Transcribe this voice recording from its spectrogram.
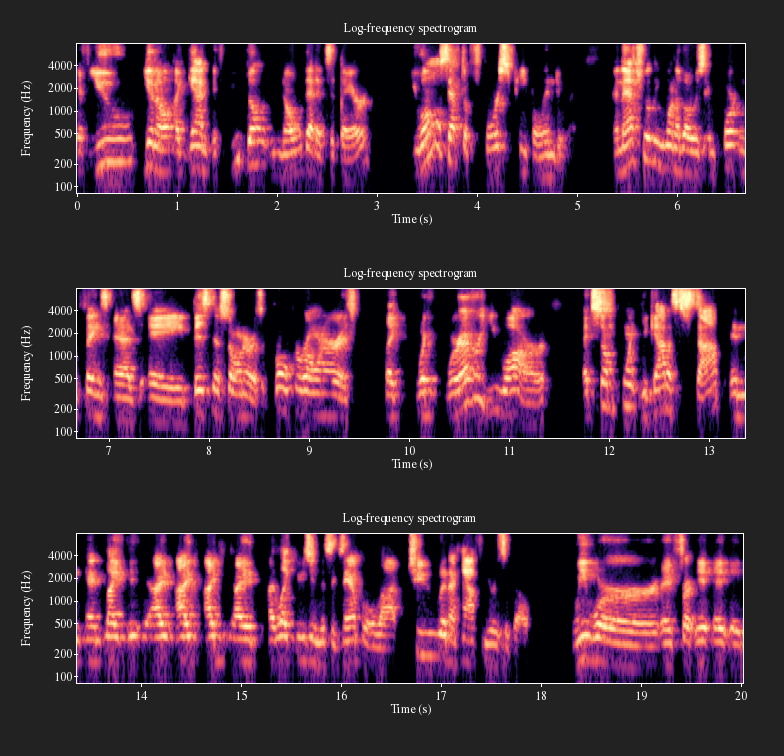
if you, you know, again, if you don't know that it's there, you almost have to force people into it. And that's really one of those important things as a business owner, as a broker owner, as like wherever you are, at some point you got to stop and, and like I, I, I, I, like using this example a lot. Two and a half years ago, we were eh, eh, eh,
